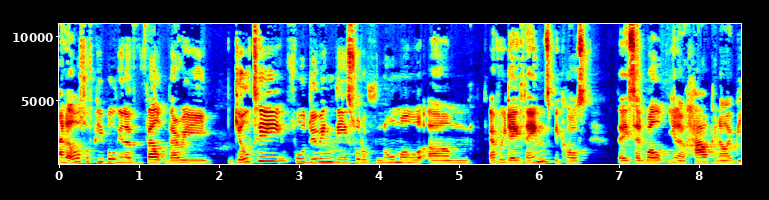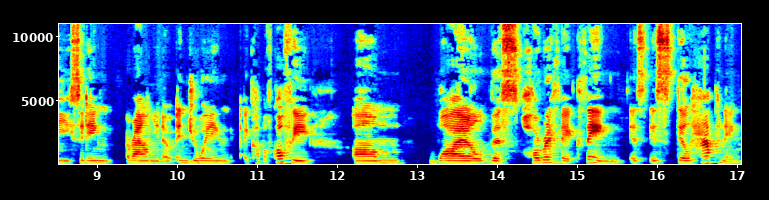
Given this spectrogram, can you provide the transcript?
And a lot of people you know felt very guilty for doing these sort of normal um, everyday things because they said well you know how can i be sitting around you know enjoying a cup of coffee um, while this horrific thing is is still happening?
